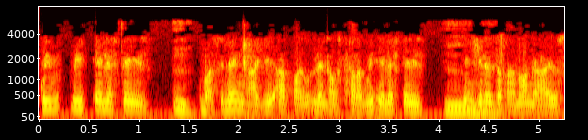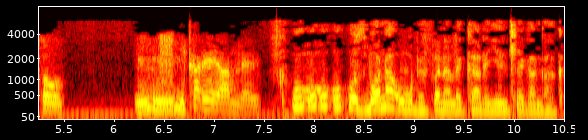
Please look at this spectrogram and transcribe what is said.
kwi-early phase Mm. kuba sinengxaki apha le ndawo sihlala phase Mm. indlela eziranwa ngayo. So ikhariye yam leyo. Uzibona uphi fana le khari yentle kangaka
